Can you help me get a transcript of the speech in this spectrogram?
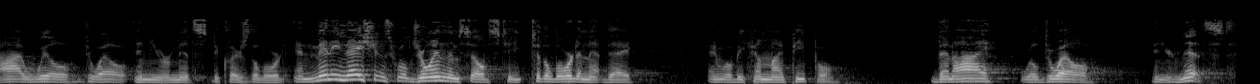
I will dwell in your midst, declares the Lord. And many nations will join themselves to, to the Lord in that day and will become my people. Then I will dwell in your midst.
